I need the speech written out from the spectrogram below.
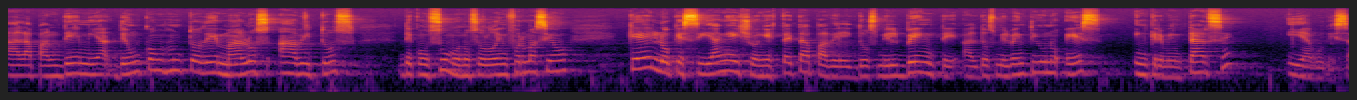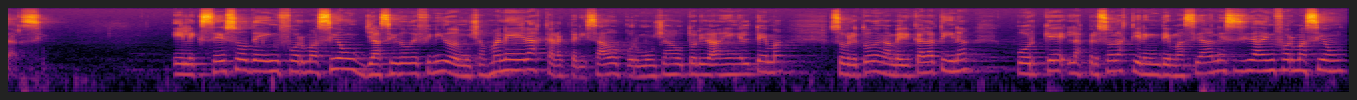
a la pandemia de un conjunto de malos hábitos de consumo, no solo de información, que lo que sí han hecho en esta etapa del 2020 al 2021 es incrementarse y agudizarse. El exceso de información ya ha sido definido de muchas maneras, caracterizado por muchas autoridades en el tema, sobre todo en América Latina, porque las personas tienen demasiada necesidad de información,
